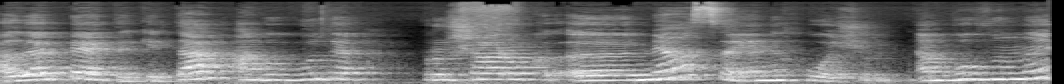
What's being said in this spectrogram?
але опять-таки там або буде прошарок е, м'яса, я не хочу, або вони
